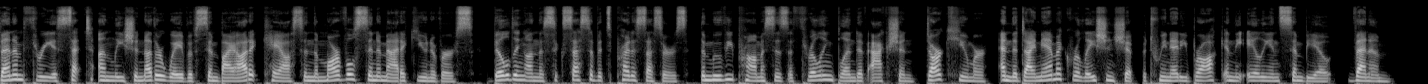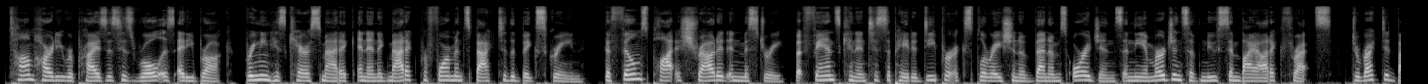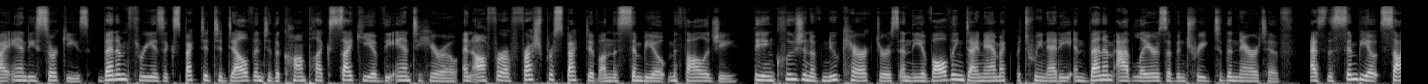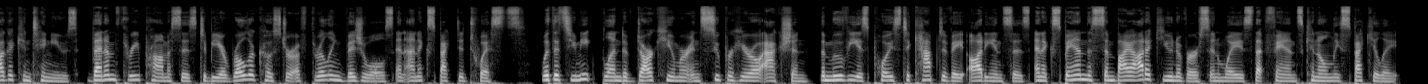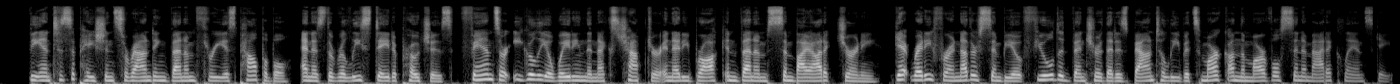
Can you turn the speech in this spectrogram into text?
Venom 3 is set to unleash another wave of symbiotic chaos in the Marvel Cinematic Universe. Building on the success of its predecessors, the movie promises a thrilling blend of action, dark humor, and the dynamic relationship between Eddie Brock and the alien symbiote, Venom. Tom Hardy reprises his role as Eddie Brock, bringing his charismatic and enigmatic performance back to the big screen. The film's plot is shrouded in mystery, but fans can anticipate a deeper exploration of Venom's origins and the emergence of new symbiotic threats. Directed by Andy Serkis, Venom 3 is expected to delve into the complex psyche of the antihero and offer a fresh perspective on the symbiote mythology. The inclusion of new characters and the evolving dynamic between Eddie and Venom add layers of intrigue to the narrative. As the symbiote saga continues, Venom 3 promises to be a roller coaster of thrilling visuals and unexpected twists. With its unique blend of dark humor and superhero action, the movie is poised to captivate audiences and expand the symbiotic universe in ways that fans can only speculate. The anticipation surrounding Venom 3 is palpable, and as the release date approaches, fans are eagerly awaiting the next chapter in Eddie Brock and Venom's symbiotic journey. Get ready for another symbiote-fueled adventure that is bound to leave its mark on the Marvel cinematic landscape.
